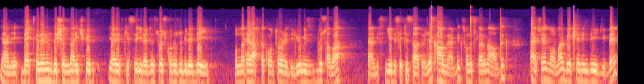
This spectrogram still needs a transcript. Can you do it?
yani beklenenin dışında hiçbir yan etkisi ilacın söz konusu bile değil. Bunlar her hafta kontrol ediliyor. Biz bu sabah yani biz 7-8 saat önce kan verdik, sonuçlarını aldık. Her şey normal beklenildiği gibi.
